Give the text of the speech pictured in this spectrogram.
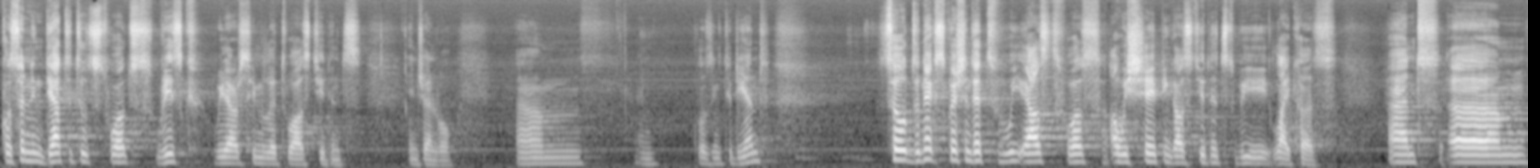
concerning the attitudes towards risk, we are similar to our students in general. Um, I'm closing to the end. So the next question that we asked was, are we shaping our students to be like us? And um,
